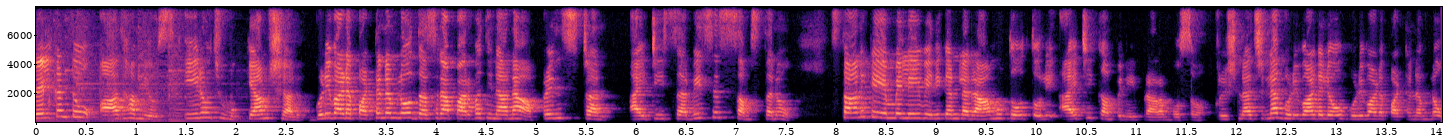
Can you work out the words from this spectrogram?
వెల్కమ్ టు ఆధా న్యూస్. ఈ రోజు ముఖ్యాంశాలు. గుడివాడ పట్టణంలో దసరా పర్వదినాన ప్రిన్స్టన్ ఐటీ సర్వీసెస్ సంస్థను స్థానిక ఎమ్మెల్యే వెనిగండ్ల రాముతో తొలి ఐటీ కంపెనీ ప్రారంభోత్సవం. కృష్ణా జిల్లా గుడివాడలో గుడివాడ పట్టణంలో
